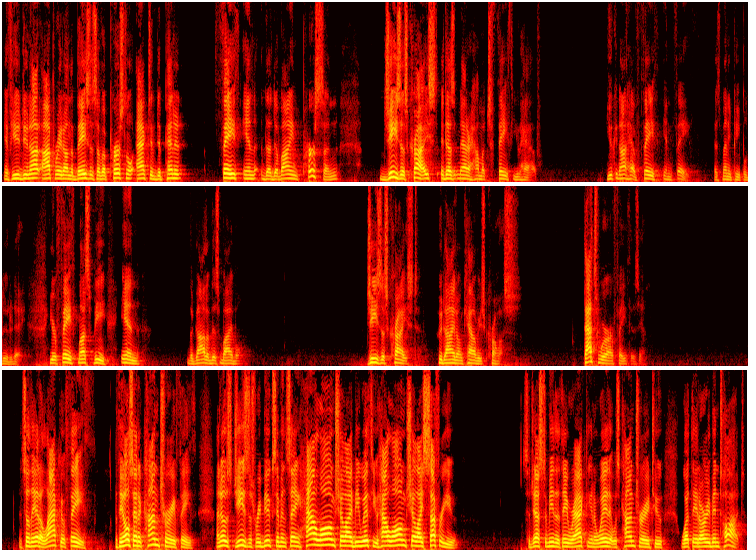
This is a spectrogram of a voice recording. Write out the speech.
if you do not operate on the basis of a personal, active, dependent faith in the divine person, Jesus Christ, it doesn't matter how much faith you have. You cannot have faith in faith, as many people do today. Your faith must be in the God of this Bible, Jesus Christ, who died on Calvary's cross. That's where our faith is in. And so they had a lack of faith, but they also had a contrary faith. I notice Jesus rebukes them in saying, How long shall I be with you? How long shall I suffer you? Suggests to me that they were acting in a way that was contrary to what they'd already been taught.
